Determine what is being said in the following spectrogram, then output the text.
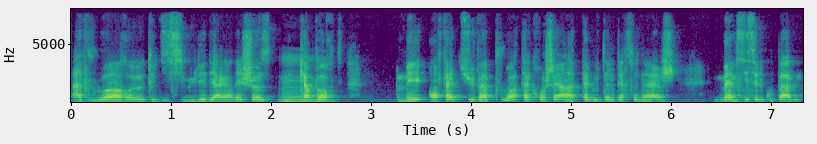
à vouloir te dissimuler derrière des choses. Mm-hmm. Qu'importe. Mais en fait, tu vas pouvoir t'accrocher à un tel ou tel personnage, même si c'est le coupable.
